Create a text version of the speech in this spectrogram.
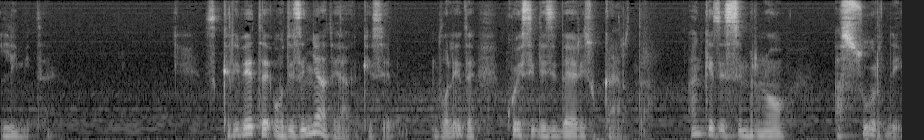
limite. Scrivete o disegnate anche, se volete, questi desideri su carta, anche se sembrano assurdi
